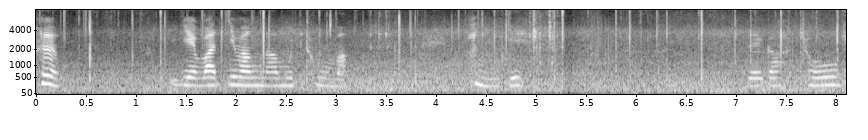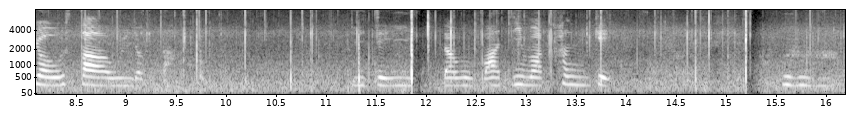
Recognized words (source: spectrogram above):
이게 마지막 나무 토막 한 개. 내가 겨우겨우 쌓아 올렸다. 이제 이 나무 마지막 한 개.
